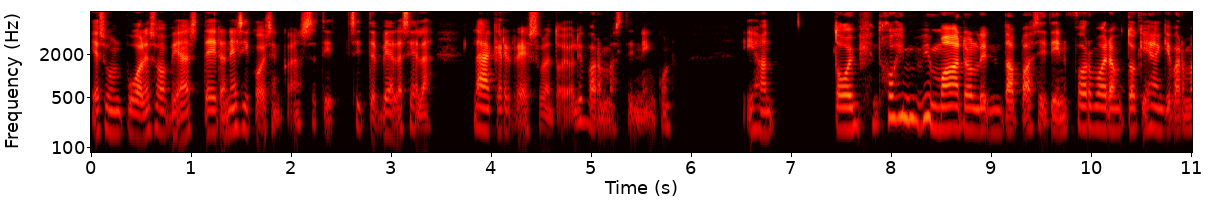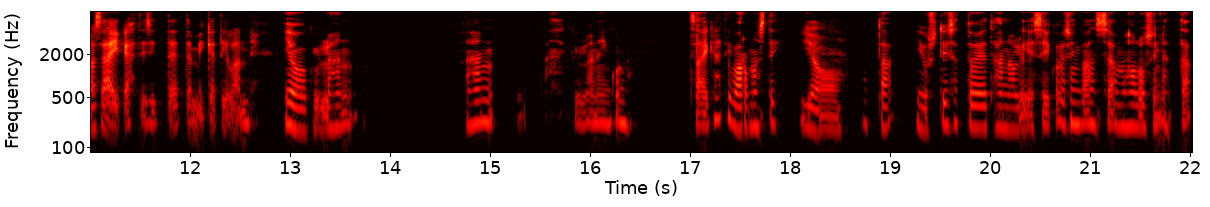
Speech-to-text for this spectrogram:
ja sun puoliso on vielä teidän esikoisen kanssa sitten vielä siellä lääkärireissuilla, toi oli varmasti niin kuin ihan toimi, toimivin mahdollinen tapa sit informoida, mutta toki hänkin varmaan säikähti sitten, että mikä tilanne. Joo, kyllähän hän kyllä niin kuin säikähti varmasti. Joo. Mutta justiinsa toi, että hän oli esikoisen kanssa ja mä halusin, että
